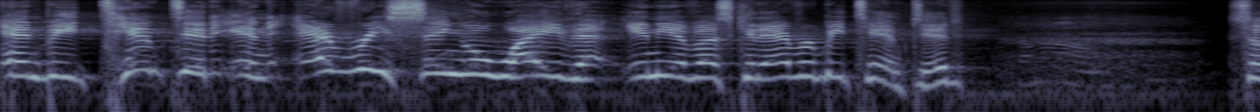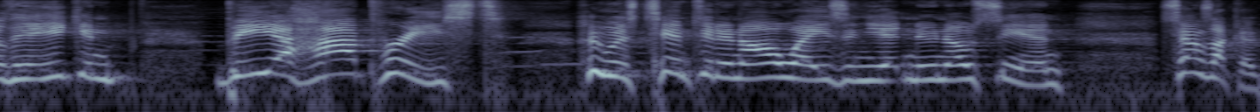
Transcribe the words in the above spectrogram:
and be tempted in every single way that any of us could ever be tempted so that he can be a high priest who was tempted in all ways and yet knew no sin. Sounds like a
